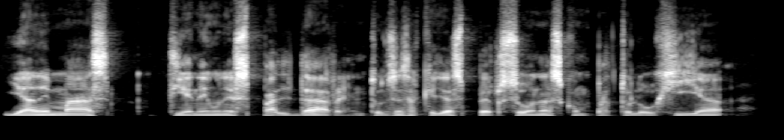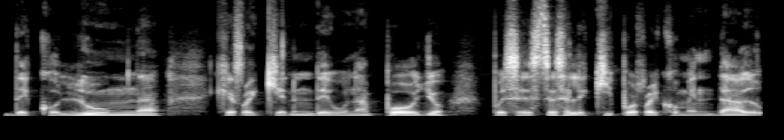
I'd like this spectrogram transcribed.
y además tiene un espaldar. Entonces aquellas personas con patología de columna que requieren de un apoyo, pues este es el equipo recomendado.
